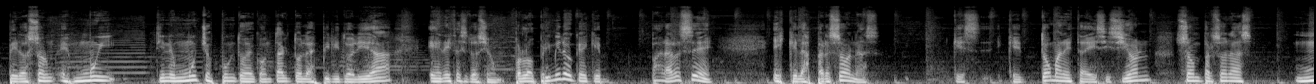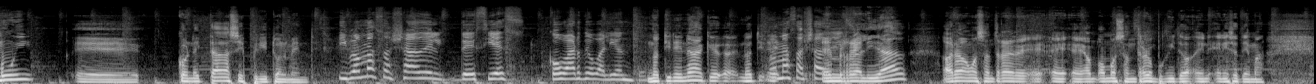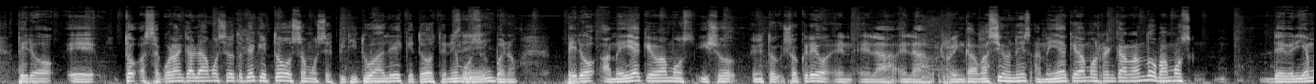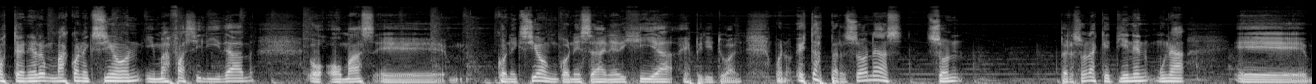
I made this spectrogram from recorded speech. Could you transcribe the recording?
pero son es muy tiene muchos puntos de contacto la espiritualidad en esta situación. Por lo primero que hay que pararse es que las personas que, que toman esta decisión son personas muy eh, conectadas espiritualmente. Y va más allá del, de si es cobarde o valiente. No tiene nada que eh, no tiene, Va más allá de en realidad ahora vamos a entrar eh, eh, eh, vamos a entrar un poquito en, en ese tema pero eh, se acuerdan que hablábamos el otro día que todos somos espirituales que todos tenemos Sí. bueno pero a medida que vamos y yo en esto yo creo en, en, la- en las reencarnaciones a medida que vamos reencarnando vamos deberíamos tener más conexión y más facilidad o, o más eh, conexión con esa energía espiritual. Bueno, estas personas son personas que tienen una eh,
